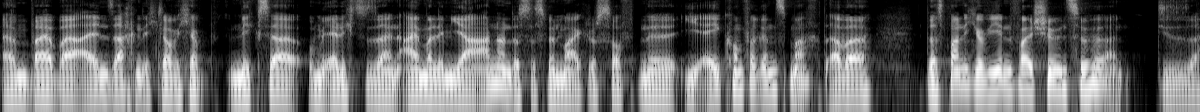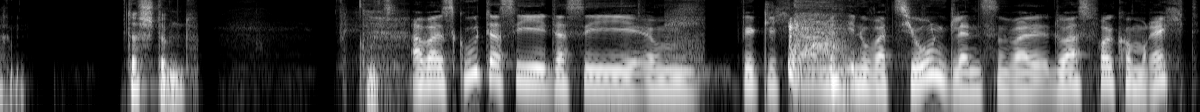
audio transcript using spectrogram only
ähm, bei, bei allen Sachen, ich glaube, ich habe Mixer, um ehrlich zu sein, einmal im Jahr an und das ist, wenn Microsoft eine EA-Konferenz macht, aber das fand ich auf jeden Fall schön zu hören, diese Sachen. Das stimmt. gut. Aber es ist gut, dass sie, dass sie ähm, wirklich ja, mit Innovation glänzen, weil du hast vollkommen recht.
